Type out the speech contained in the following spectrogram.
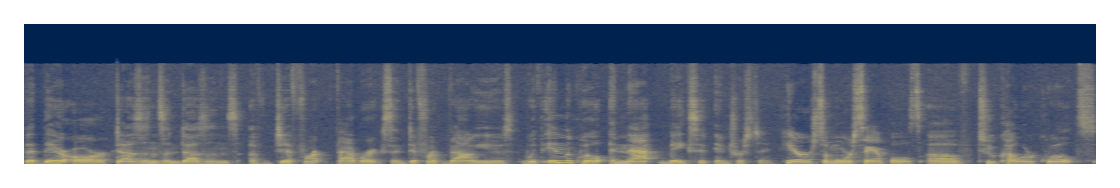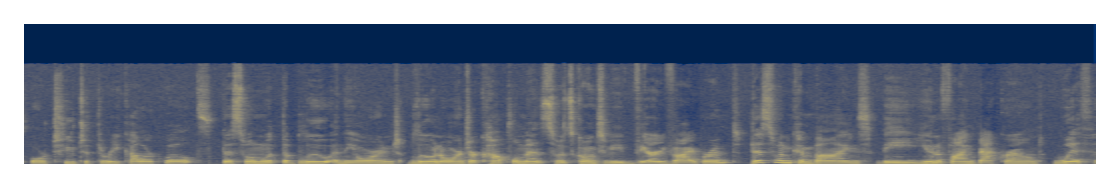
that there are dozens and dozens of different fabrics and different values within the quilt, and that makes it interesting. Here are some more samples of two color quilts or two to three color quilts. This one with the blue and the orange. Blue and orange are complements, so it's going to be very vibrant. This one combines the unifying background with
